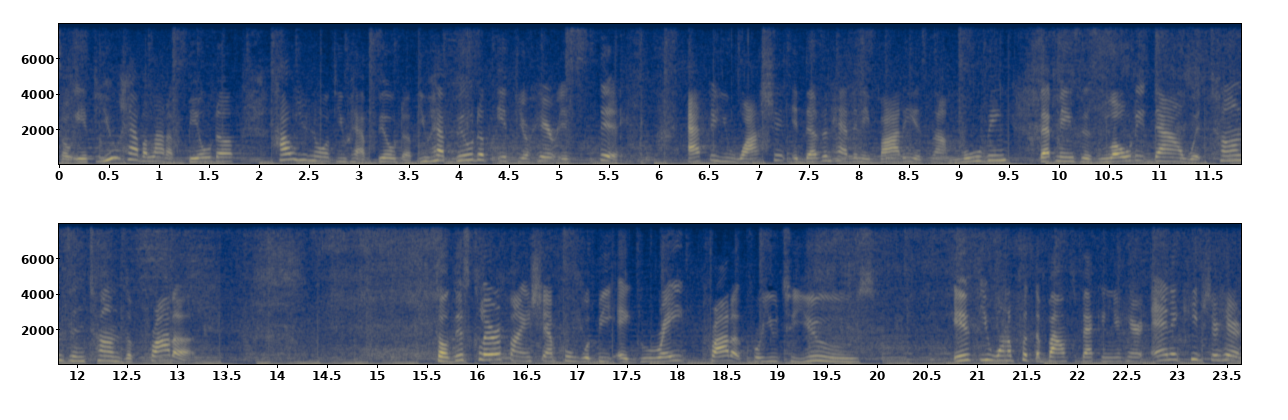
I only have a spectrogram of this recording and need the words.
So if you have a lot of buildup, how you know if you have buildup? You have buildup if your hair is stiff. After you wash it, it doesn't have any body, it's not moving. That means it's loaded down with tons and tons of product. So this clarifying shampoo would be a great product for you to use if you want to put the bounce back in your hair and it keeps your hair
